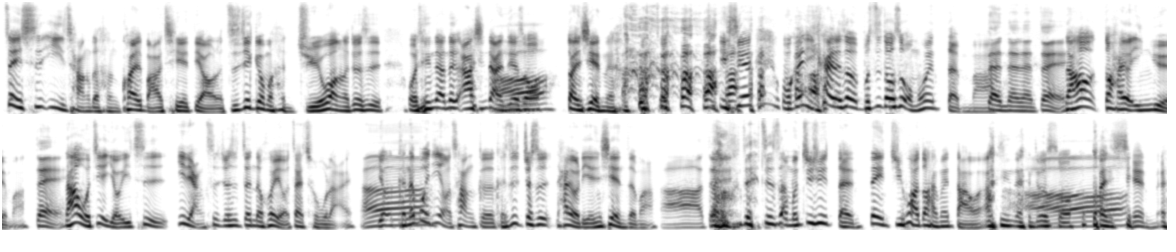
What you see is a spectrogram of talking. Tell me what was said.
这次异常的很快把它切掉了，直接给我们很绝望的，就是我听到那个阿星大人直接说断线了。以前我跟你看的时候，不是都是我们会等吗？对对对对。然后都还有音乐嘛？对。然后我记得有一次一两次，就是真的会有再出来，有可能不一定有唱歌，可是就是他有连线着嘛。啊，对，对，就是我们继续等，那句话都还没打完，阿星大人就说断线了，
